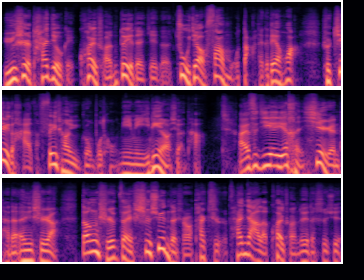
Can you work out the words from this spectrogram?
于是他就给快船队的这个助教萨姆打了个电话，说这个孩子非常与众不同，你们一定要选他。SGA 也很信任他的恩师啊，当时在试训的时候，他只参加了快船队的试训，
